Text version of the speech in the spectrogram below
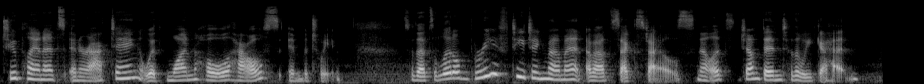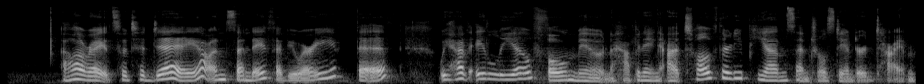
two planets interacting with one whole house in between. So, that's a little brief teaching moment about sextiles. Now, let's jump into the week ahead. All right, so today on Sunday, February 5th, we have a Leo full moon happening at 12:30 p.m. Central Standard Time.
